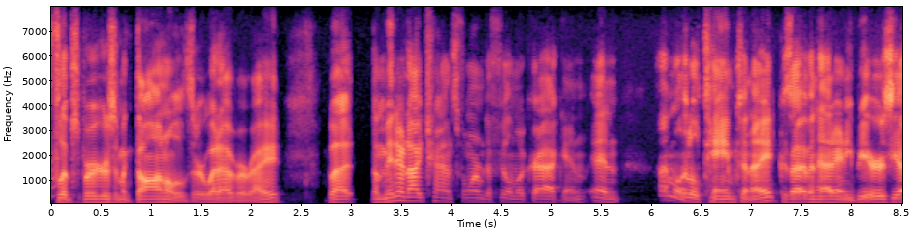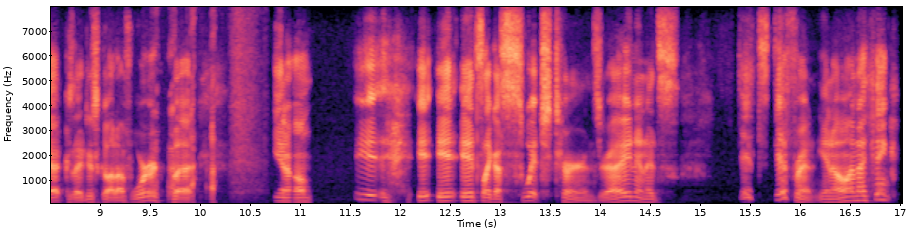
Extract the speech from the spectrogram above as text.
flips burgers at McDonald's or whatever, right? But the minute I transform to Fil McRackin, and I'm a little tame tonight because I haven't had any beers yet because I just got off work, but you know, it, it, it it's like a switch turns, right? And it's it's different, you know. And I think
